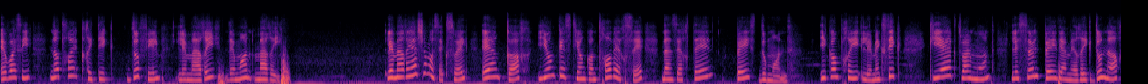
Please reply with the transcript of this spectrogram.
Et voici notre critique du film Le mari de mon mari. Le mariage homosexuel est encore une question controversée dans certains pays du monde, y compris le Mexique, qui est actuellement le seul pays d'Amérique du Nord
